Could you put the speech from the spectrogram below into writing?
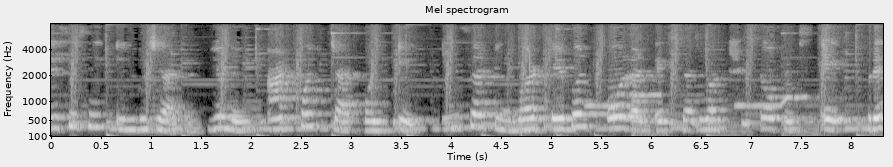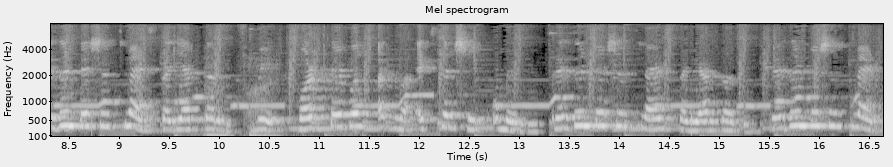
CCC in Gujarati. Unit 8.4.8 Inserting word table or an Excel worksheet. Topics 1. Presentation slides તૈયાર કરવી 2. વર્ડ ટેબલ અથવા એક્સેલ શીટ ઉમેરવી પ્રેઝન્ટેશન સ્લાઇડ્સ તૈયાર કરવી પ્રેઝન્ટેશન સ્લાઇડ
